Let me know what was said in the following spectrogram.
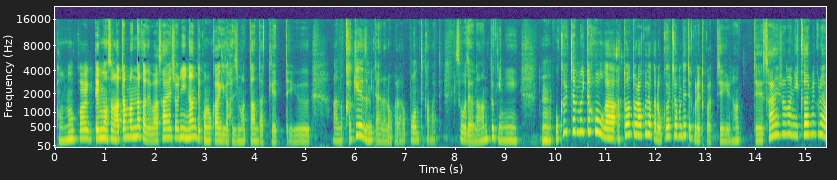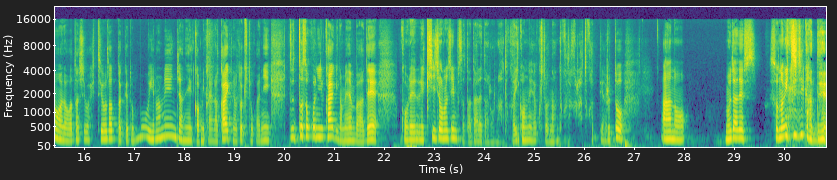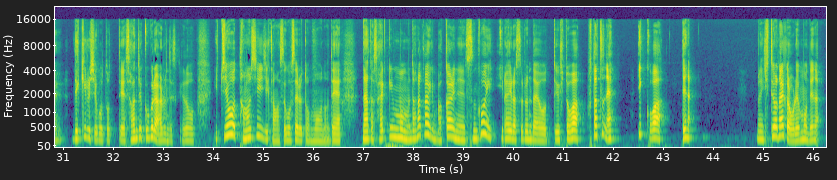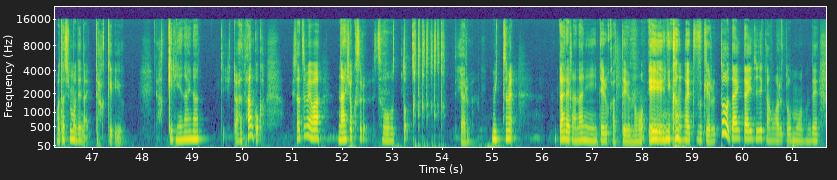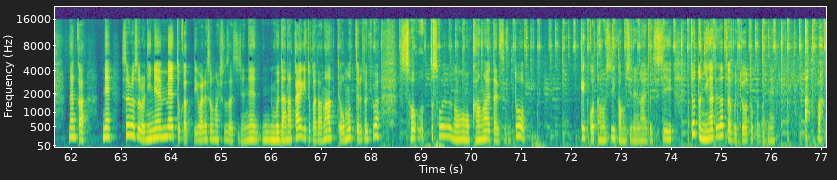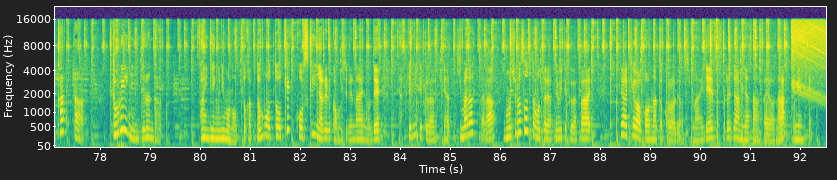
この会議、でもその頭の中では最初になんでこの会議が始まったんだっけっていう、あの家系図みたいなのからポンって考えて、そうだよな、あの時に、うん、おかゆちゃんもいた方が後々楽だからおかゆちゃんも出てくれとかってなって、最初の2回目ぐらいまでは私は必要だったけど、もういらねえんじゃねえかみたいな会議の時とかに、ずっとそこに会議のメンバーで、これ歴史上の人物だったら誰だろうなとか、この役所なんとかだからとかってやると、あの、無駄です。その1時間でできる仕事って30個ぐらいあるんですけど、一応楽しい時間は過ごせると思うので、なんか最近もう無駄な会議ばっかりね、すごいイライラするんだよっていう人は、2つね。1個は出ない。必要ないから俺もう出ない。私も出ないってはっきり言う。はっきり言えないなっていう人、あ、3個か。2つ目は内職する。そーっとカタカタカタカタってやる。3つ目。誰が何に似てるかっていうのを永遠に考え続けると、だいたい1時間終わると思うので、なんかね、そろそろ2年目とかって言われそうな人たちでね、無駄な会議とかだなって思ってる時は、そっとそういうのを考えたりすると、結構楽しいかもしれないですし、ちょっと苦手だった部長とかがね、あ、わかった。ドリーに似てるんだ。ファインディングにものとかって思うと結構好きになれるかもしれないのでってみてくださいや暇だったら面白そうって思ったらやってみてください。では今日はこんなところでおしまいです。それでは皆さんさようなら。お元気で。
